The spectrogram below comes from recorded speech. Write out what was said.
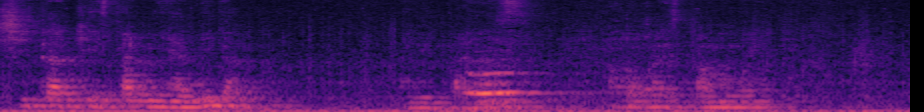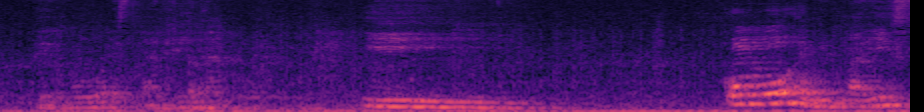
chica que está mi amiga a mi país, ahora está muerta, pero está vida. Y como en mi país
